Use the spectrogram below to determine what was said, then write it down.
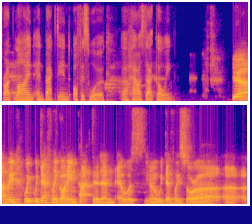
frontline and back end office work? Uh, how's that going? Yeah, I mean, we, we definitely got impacted, and it was, you know, we definitely saw a, a,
